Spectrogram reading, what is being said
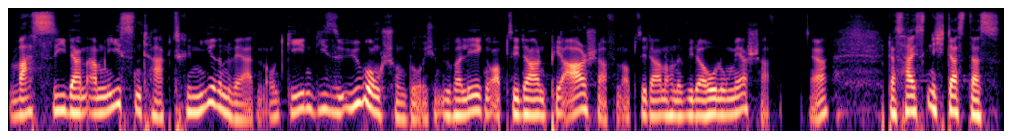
was sie dann am nächsten Tag trainieren werden und gehen diese Übung schon durch und überlegen, ob sie da ein PR schaffen, ob sie da noch eine Wiederholung mehr schaffen. Ja, das heißt nicht, dass das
